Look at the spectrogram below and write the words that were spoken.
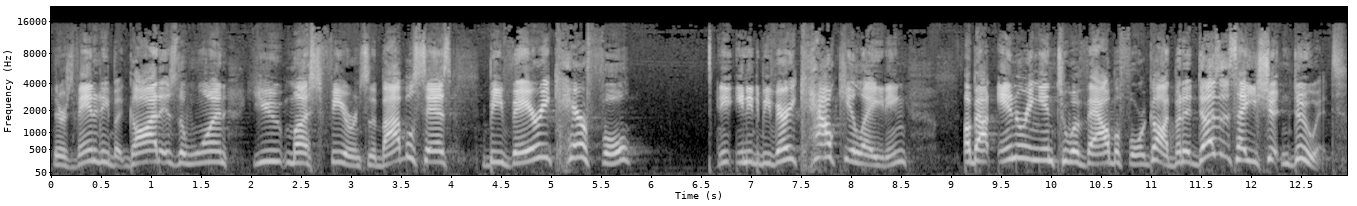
there's vanity, but God is the one you must fear. And so the Bible says, be very careful you need to be very calculating about entering into a vow before God. But it doesn't say you shouldn't do it.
